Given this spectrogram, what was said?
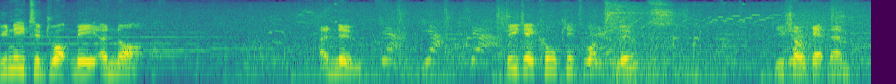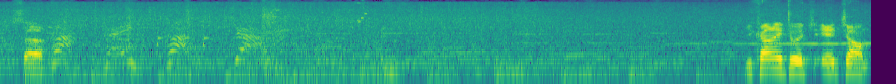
You need to drop me a knot. A new. Yeah. Yeah. Yeah. DJ Cool Kids wants loots. You shall get them, sir. Ha. Hey. Ha. Yeah. You can only do a, a jump.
